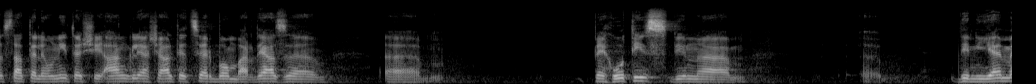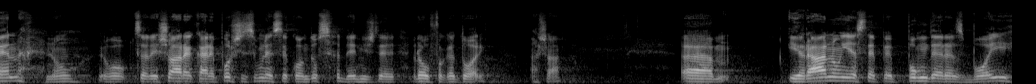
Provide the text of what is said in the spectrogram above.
Statele Unite și Anglia și alte țări bombardează pe Houthis din din Yemen, nu? o țărișoară care pur și simplu este condusă de niște răufăcători, așa. Iranul este pe punct de război,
